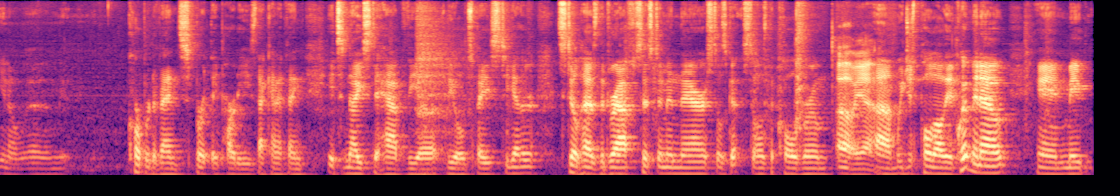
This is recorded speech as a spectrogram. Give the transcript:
you know, um, corporate events, birthday parties, that kind of thing. It's nice to have the uh, the old space together. It still has the draft system in there. Still got, still has the cold room. Oh yeah. Um, we just pulled all the equipment out and made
